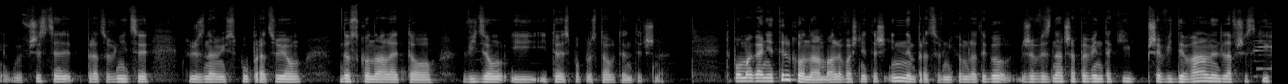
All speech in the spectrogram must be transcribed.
jakby wszyscy pracownicy, którzy z nami współpracują, doskonale to widzą i, i to jest po prostu autentyczne. To pomaga nie tylko nam, ale właśnie też innym pracownikom, dlatego że wyznacza pewien taki przewidywalny dla wszystkich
